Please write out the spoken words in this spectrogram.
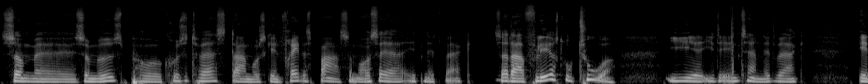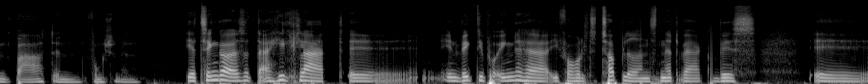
som, øh, som mødes på kryds og tværs. Der er måske en fredagsbar, som også er et netværk. Så der er flere strukturer, i, øh, i det interne netværk, end bare den funktionelle. Jeg tænker også, at der er helt klart øh, en vigtig pointe her i forhold til toplederens netværk, hvis øh,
